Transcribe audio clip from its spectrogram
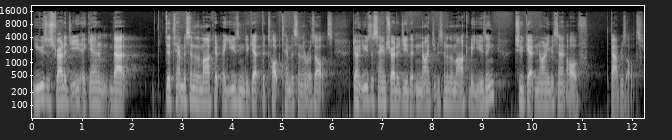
use a strategy again that the 10% of the market are using to get the top 10% of the results. Don't use the same strategy that 90% of the market are using to get 90% of the bad results,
